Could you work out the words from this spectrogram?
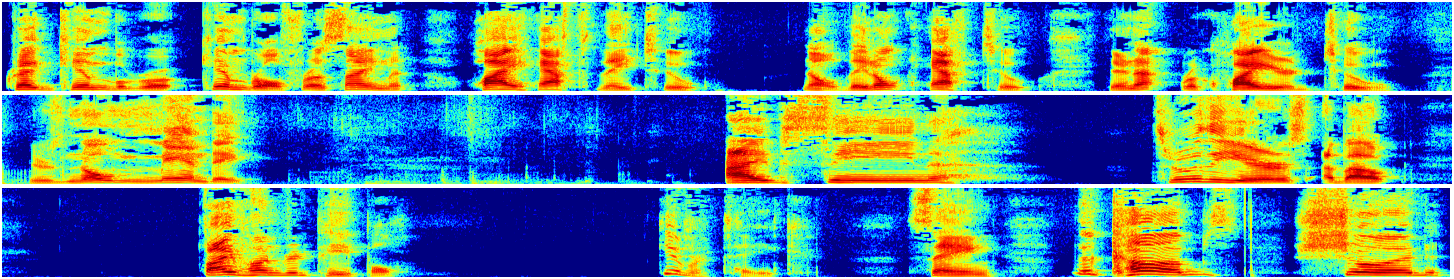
Craig Kimbrel, for assignment. Why have they to? No, they don't have to. They're not required to. There's no mandate. I've seen through the years about 500 people, give or take, saying the Cubs should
